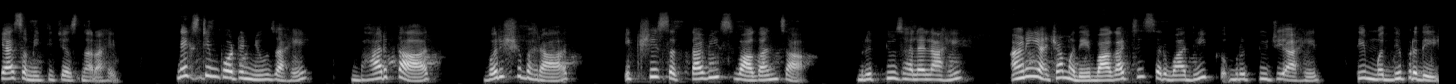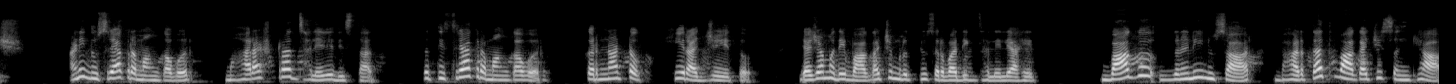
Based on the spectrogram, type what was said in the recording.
या समितीचे असणार आहेत. नेक्स्ट इम्पॉर्टंट न्यूज आहे भारतात वर्षभरात एकशे सत्तावीस वाघांचा मृत्यू झालेला आहे आणि याच्यामध्ये वाघाचे सर्वाधिक मृत्यू जे आहेत ते मध्य प्रदेश आणि दुसऱ्या क्रमांकावर महाराष्ट्रात झालेले दिसतात. तर तिसऱ्या क्रमांकावर कर्नाटक हे राज्य येतं ज्याच्यामध्ये वाघाचे मृत्यू सर्वाधिक झालेले आहेत वाघ गणनेनुसार भारतात वाघाची संख्या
